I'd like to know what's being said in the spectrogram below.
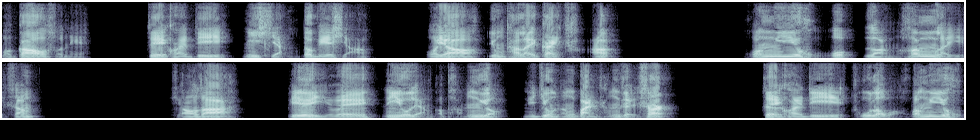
我告诉你。这块地你想都别想，我要用它来盖厂。黄一虎冷哼了一声：“小子，别以为你有两个朋友，你就能办成这事儿。这块地除了我黄一虎，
